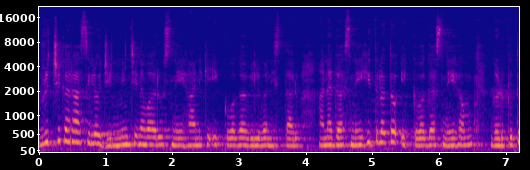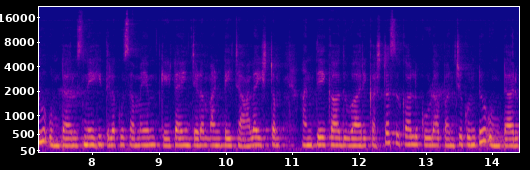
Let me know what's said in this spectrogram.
వృశ్చిక రాశిలో జన్మించిన వారు స్నేహానికి ఎక్కువగా విలువనిస్తారు. అనగా స్నేహితులతో ఎక్కువగా స్నేహం గడుపుతూ ఉంటారు. స్నేహితులకు సమయం కేటాయించడం అంటే చాలా ఇష్టం. అంతేకాదు వారి కష్ట సుఖాలు కూడా పంచుకుంటూ ఉంటారు.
